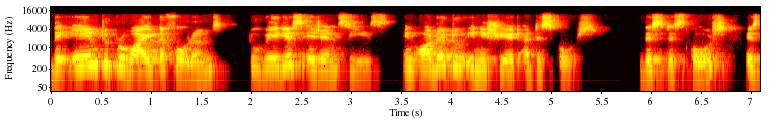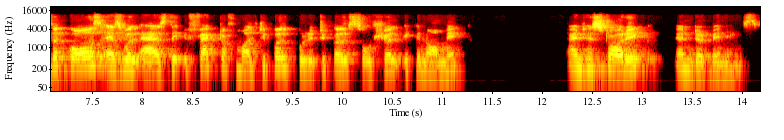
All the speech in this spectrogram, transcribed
They aim to provide the forums to various agencies in order to initiate a discourse. This discourse is the cause as well as the effect of multiple political, social, economic, and historic underpinnings.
